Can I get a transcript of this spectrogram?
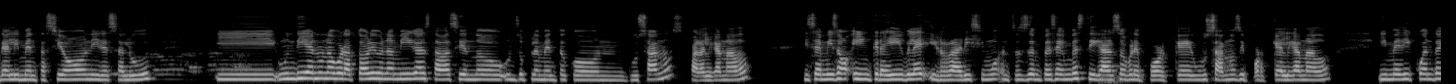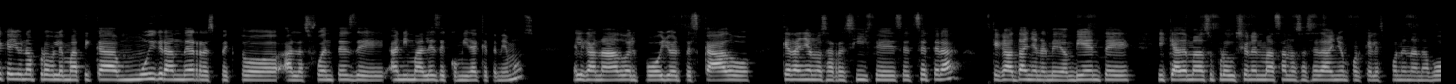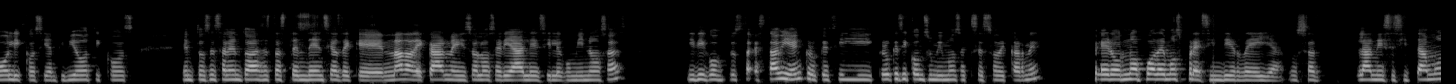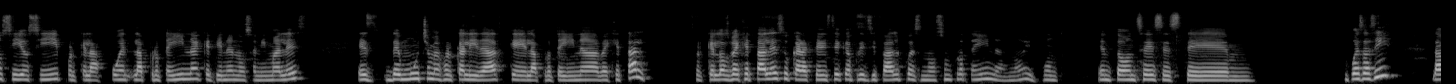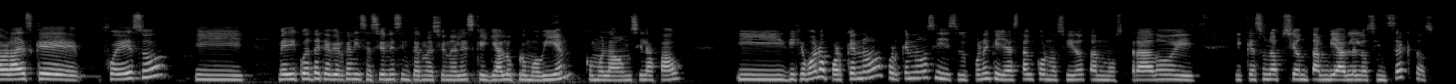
de alimentación y de salud. Y un día en un laboratorio una amiga estaba haciendo un suplemento con gusanos para el ganado y se me hizo increíble y rarísimo. Entonces empecé a investigar sobre por qué gusanos y por qué el ganado y me di cuenta que hay una problemática muy grande respecto a las fuentes de animales de comida que tenemos, el ganado, el pollo, el pescado, que dañan los arrecifes, etcétera, que dañan el medio ambiente y que además su producción en masa nos hace daño porque les ponen anabólicos y antibióticos. Entonces salen todas estas tendencias de que nada de carne y solo cereales y leguminosas. Y digo, pues, está bien, creo que sí, creo que sí consumimos exceso de carne, pero no podemos prescindir de ella. O sea, la necesitamos sí o sí porque la, la proteína que tienen los animales es de mucha mejor calidad que la proteína vegetal, porque los vegetales, su característica principal, pues no son proteínas, ¿no? Y punto. Entonces, este, pues así, la verdad es que fue eso y me di cuenta que había organizaciones internacionales que ya lo promovían, como la OMS y la FAO, y dije, bueno, ¿por qué no? ¿Por qué no? Si se supone que ya es tan conocido, tan mostrado y, y que es una opción tan viable los insectos.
